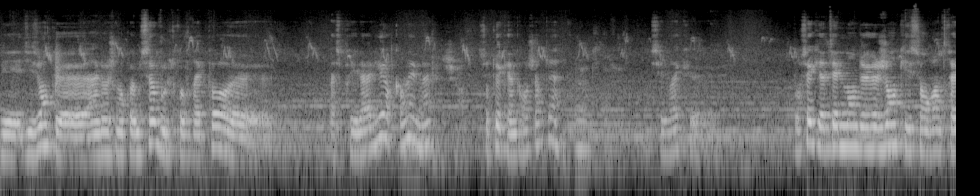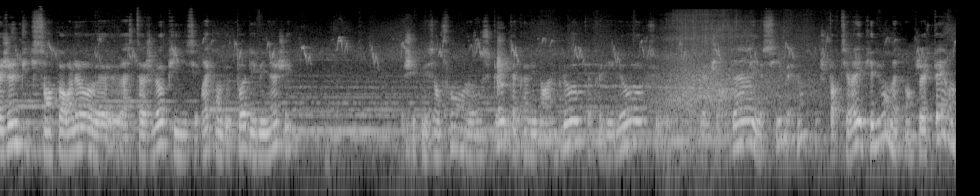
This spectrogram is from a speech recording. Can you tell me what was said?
Mais disons qu'un logement comme ça, vous ne le trouverez pas euh, à ce prix-là ailleurs quand même. hein. Surtout avec un grand jardin. C'est vrai que. C'est pour ça qu'il y a tellement de gens qui sont rentrés jeunes puis qui sont encore là euh, à cet âge-là, puis c'est vrai qu'on ne veut pas déménager. Chez mes enfants au spectre, t'as qu'à aller dans un bloc, t'as qu'à aller là, il y a le jardin, il y a ci, mais non, je partirai les pieds devant maintenant, j'espère. Hein.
